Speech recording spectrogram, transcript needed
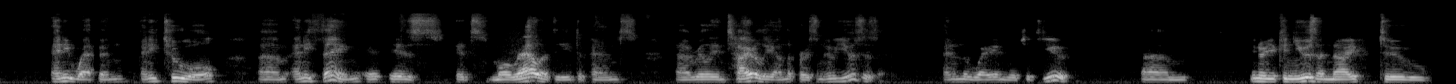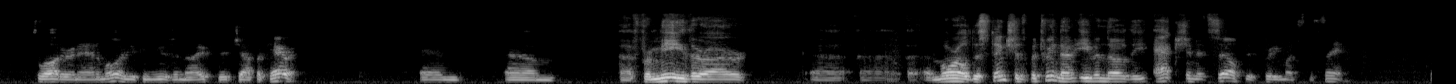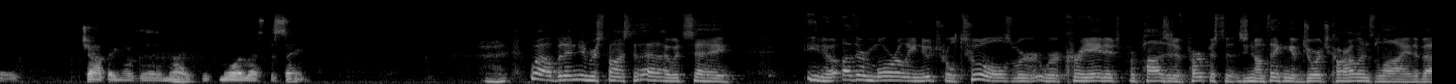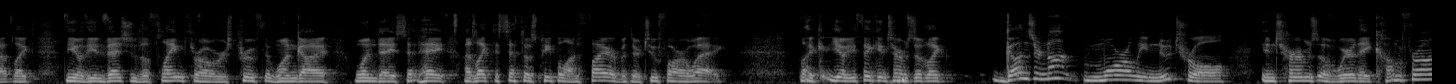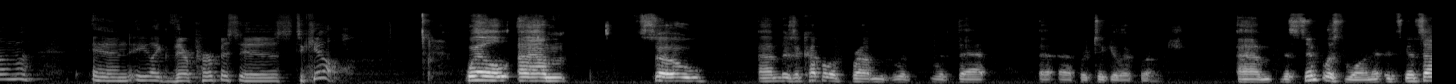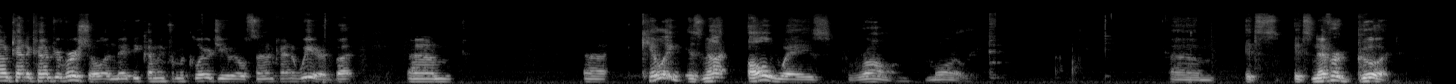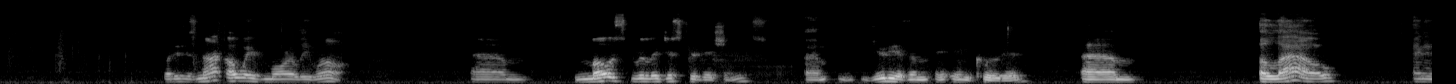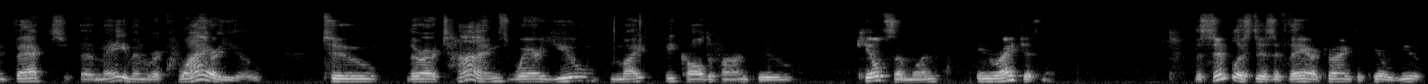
any weapon, any tool, um, anything, it is its morality depends uh, really entirely on the person who uses it and in the way in which it's used. Um, you know, you can use a knife to slaughter an animal, or you can use a knife to chop a carrot. And um, uh, for me, there are uh, uh, moral distinctions between them, even though the action itself is pretty much the same. The chopping of the knife is more or less the same. Well, but in, in response to that, I would say you know, other morally neutral tools were, were created for positive purposes. You know, I'm thinking of George Carlin's line about like, you know, the invention of the flamethrowers, proof that one guy one day said, hey, I'd like to set those people on fire, but they're too far away. Like, you know, you think in terms of like, guns are not morally neutral in terms of where they come from. And like their purpose is to kill. Well, um, so um, there's a couple of problems with with that uh, uh, particular approach. Um, the simplest one, it's going to sound kind of controversial, and maybe coming from a clergy, it'll sound kind of weird, but um, uh, killing is not always wrong morally. Um, it's it's never good, but it is not always morally wrong. Um, most religious traditions um, Judaism included, um, allow and in fact uh, may even require you to there are times where you might be called upon to kill someone in righteousness the simplest is if they are trying to kill you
